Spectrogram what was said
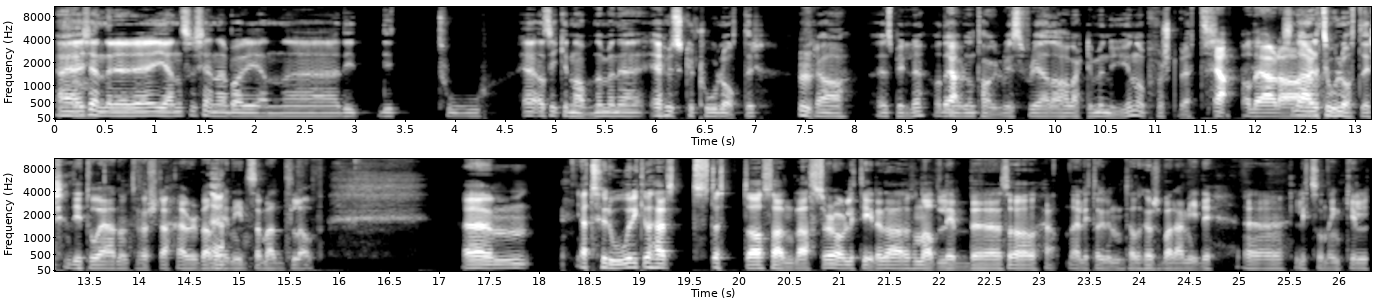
Ja, jeg kjenner igjen, så kjenner jeg bare igjen uh, de, de, to jeg, Altså ikke navnet, men jeg, jeg husker to låter mm. fra uh, spillet. Og det er ja. vel antageligvis fordi jeg da har vært i menyen og på første brett. Ja, og det er da Så da er det to låter. De to jeg nevnte først, da. 'Everybody ja. Needs a Mad to Love'. Um, jeg tror ikke det her støtta Soundblaster over litt tidlig. Det er sånn adlib, eh, så ja, det er litt av grunnen til at det kanskje bare er midi. Uh, litt sånn enkel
